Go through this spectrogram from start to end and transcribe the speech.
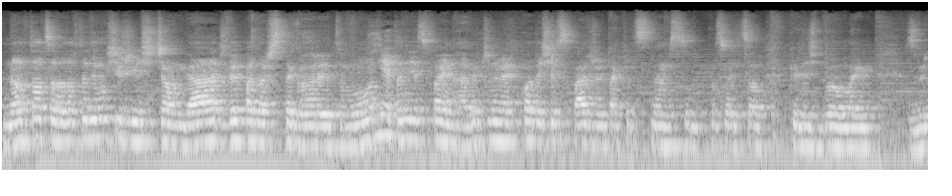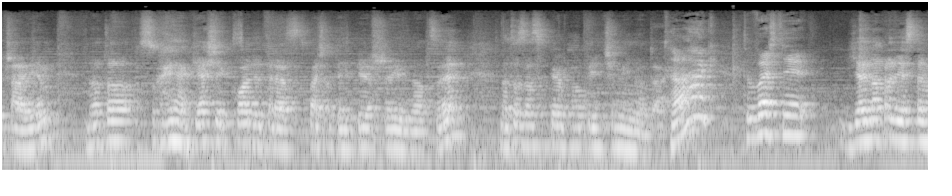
No to co, no to wtedy musisz je ściągać, wypadasz z tego rytmu. Nie, to nie jest fajne, a wieczorem jak kładę się spać, żeby tak przed snem posłuchać, co kiedyś było moim zwyczajem, no to słuchaj, jak ja się kładę teraz spać o tej pierwszej w nocy, no to zasypiam po 5 minutach. Tak? To właśnie Ja naprawdę jestem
